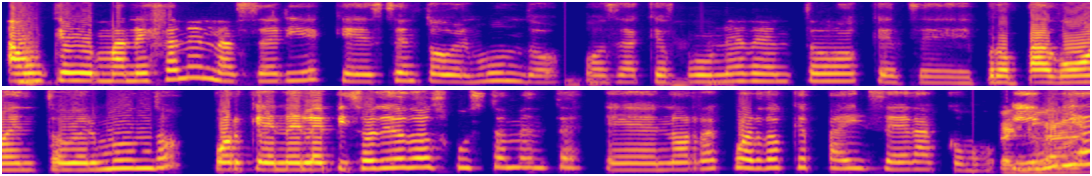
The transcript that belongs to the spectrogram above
aunque manejan en la serie que es en todo el mundo, o sea que fue un evento que se propagó en todo el mundo, porque en el episodio 2 justamente, eh, no recuerdo qué país era, como India.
